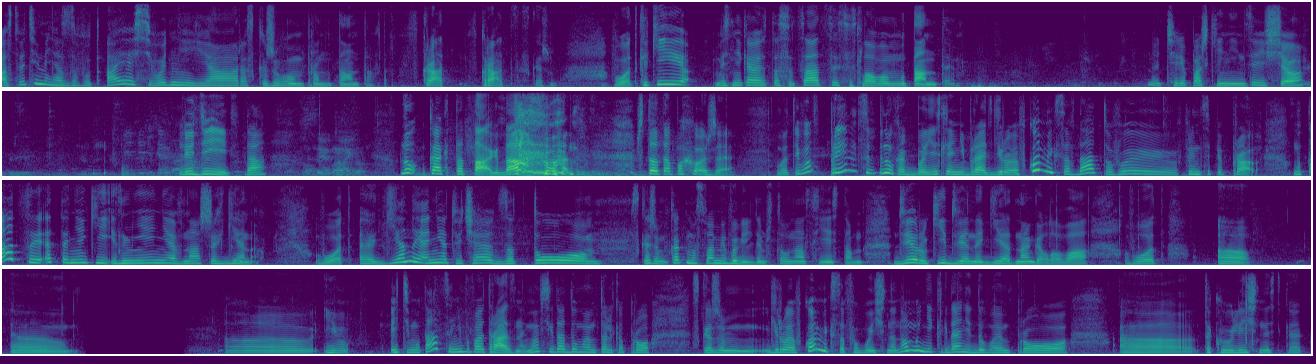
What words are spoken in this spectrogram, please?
Здравствуйте, меня зовут Ая. Сегодня я расскажу вам про мутантов. Так, вкрат, вкратце, скажем. Вот. Какие возникают ассоциации со словом мутанты? Ну, черепашки-ниндзя еще. Люди Икс, да? Ну, как-то так, да? Вот. Что-то похожее. Вот. И вы, в принципе, ну, как бы, если не брать героев комиксов, да, то вы, в принципе, правы. Мутации — это некие изменения в наших генах. Вот. Э, гены, они отвечают за то, скажем, как мы с вами выглядим, что у нас есть там две руки, две ноги, одна голова. Вот. А, а, а, и эти мутации, они бывают разные. Мы всегда думаем только про, скажем, героев комиксов обычно, но мы никогда не думаем про э, такую личность, как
